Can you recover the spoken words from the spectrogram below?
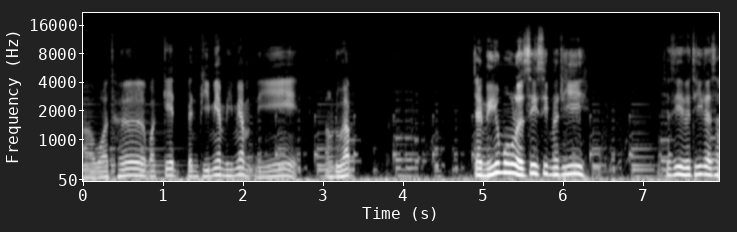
อ่า water bucket เป็นพรีเมียมพรีเมียมนี่ลองดูครับ จากหนึ่งชั่วโมงเหลือ 40 นาทีจาก40นาทีเหลือ 30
